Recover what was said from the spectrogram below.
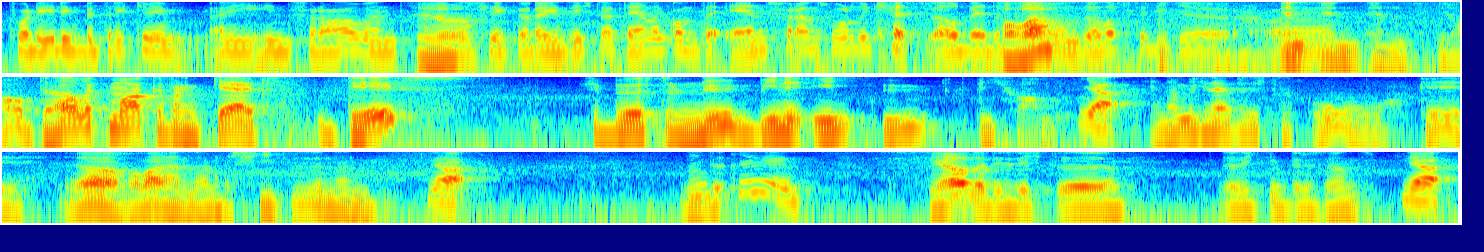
Volledig betrekken in, allee, in het verhaal. Want Ja. het is gek wat je zegt, uiteindelijk komt de eindverantwoordelijkheid wel bij de Voilà. persoon zelf te liggen. eh. En, en, en ja, duidelijk maken van, kijk, deze gebeurt er nu binnen in uw lichaam. Ja, En dan begrijpen ze echt van, oh, oké. Ja, voilà, en dan verschieten ze. En dan, ja. dus Oké. ja, dat is echt, eh, dat is echt interessant. Ja,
